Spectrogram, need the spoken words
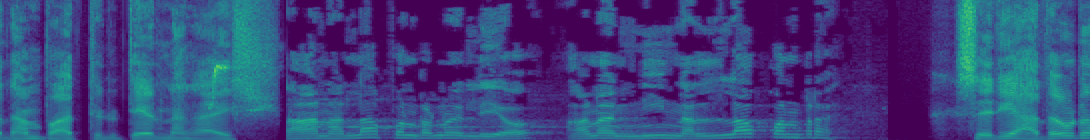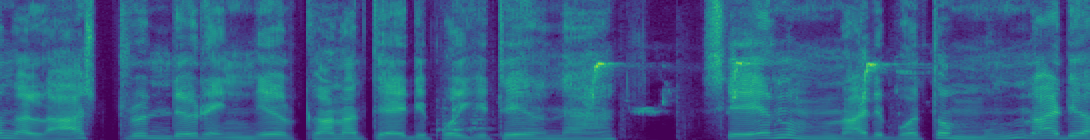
அதான் பார்த்துக்கிட்டே இருந்தாங்க காய்ஸ் நான் நல்லா பண்றனோ இல்லையோ? ஆனா நீ நல்லா பண்ற. சரி அதை விடுங்க லாஸ்ட் ரெண்டு எங்கே இருக்கானோ தேடி போய்கிட்டே இருந்தேன். சரின்னு முன்னாடி பார்த்தா முன்னாடியே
